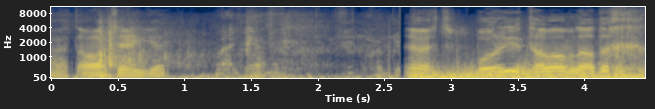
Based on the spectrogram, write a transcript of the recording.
Evet ağaç engel. Evet boruyu tamamladık.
